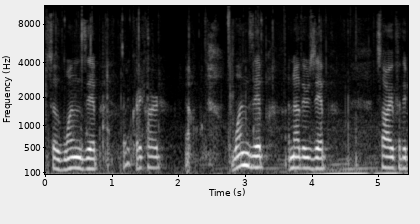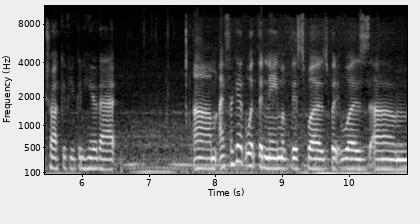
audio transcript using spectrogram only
So one zip. Is that a credit card? No. One zip, another zip. Sorry for the truck if you can hear that. Um, I forget what the name of this was, but it was um,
